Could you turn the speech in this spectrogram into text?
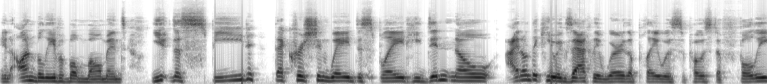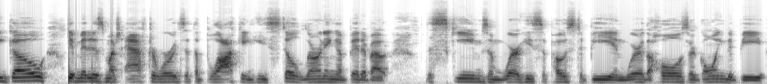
an unbelievable moment. You, the speed that Christian Wade displayed, he didn't know, I don't think he knew exactly where the play was supposed to fully go. He admitted as much afterwards that the blocking, he's still learning a bit about the schemes and where he's supposed to be and where the holes are going to be.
